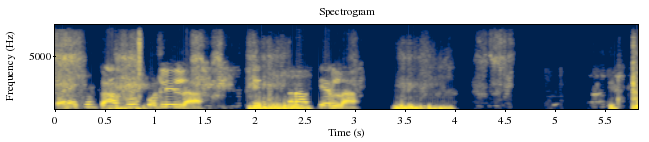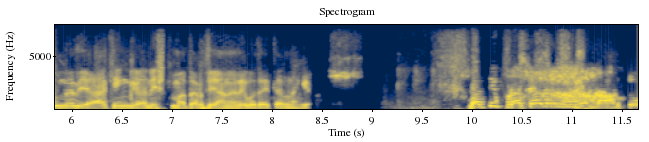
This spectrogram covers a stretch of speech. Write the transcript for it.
ಗಣೇಶನ್ ಕಾಕು ಕೊಡ್ಲಿಲ್ಲ. ನೀನ್ ಆಗ್ತಿಯಲ್ಲ ಪುನಃ ಯಾಕೆ ಹಿಂಗ ಅನಿಷ್ಟ್ ಮಾತಾಡ್ತೀಯ ಅನ್ನೋದೇ ಗೊತ್ತಾಯ್ತಲ್ಲ ನಂಗೆ. ಮತ್ತೆ ಪ್ರಸಾದ ಮಾಡ್ತು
